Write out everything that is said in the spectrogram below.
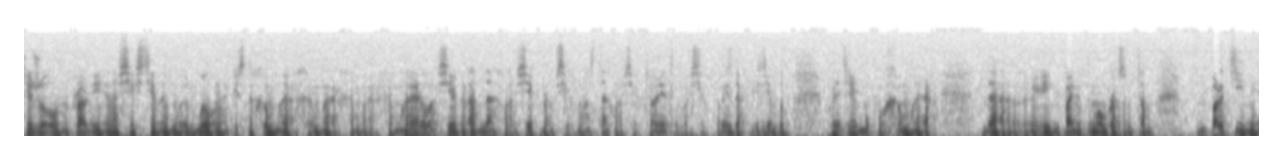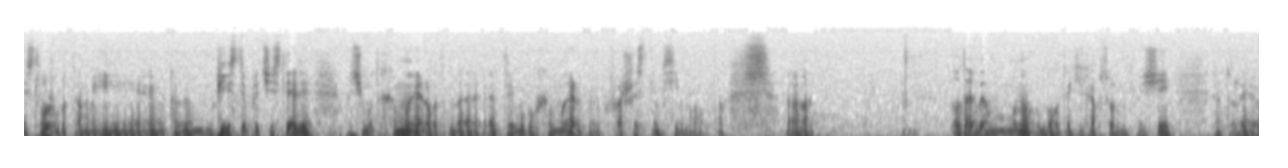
тяжелого направления. На всех стенах было написано ХМР, ХМР, ХМР, ХМР во всех городах, во всех, на всех мостах, во всех туалетах, во всех поездах. Везде были, были три буквы ХМР. Да, и непонятным образом там партийные службы там и э, КГБисты причисляли почему-то ХМР, вот э, три буквы ХМР к фашистским символам. Вот. Ну, тогда много было таких абсурдных вещей которые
